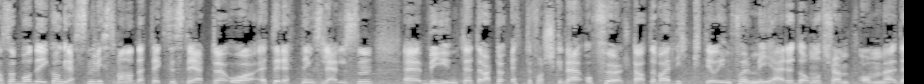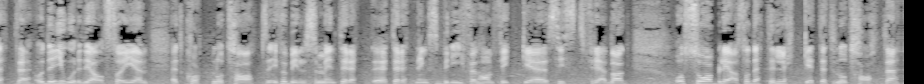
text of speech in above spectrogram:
altså både i Kongressen visste man at dette eksisterte, og etterretningsledelsen eh, begynte etter hvert å etterforske det, og følte at det var riktig å informere Donald Trump om dette. Og det gjorde de altså i en, et kort notat i forbindelse med etterretningsbrifen han fikk sist fredag. Og så ble altså dette lekket, dette notatet,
